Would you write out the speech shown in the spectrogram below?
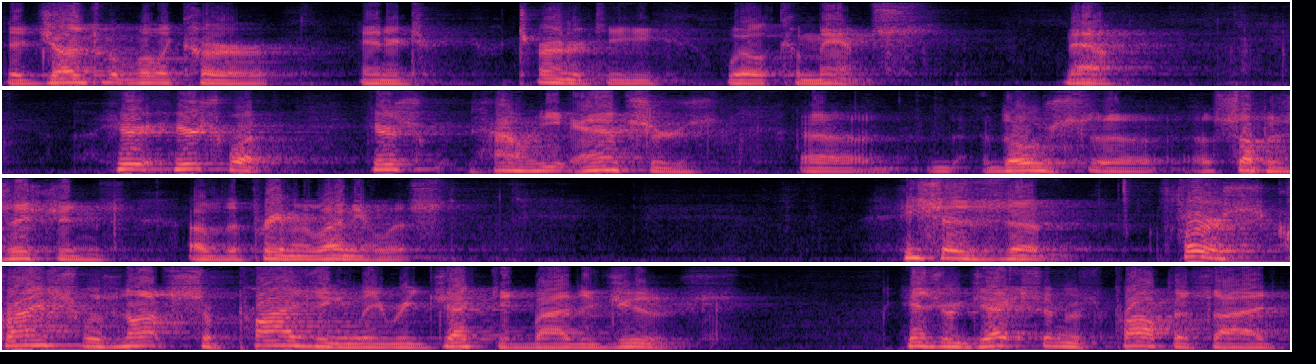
the judgment will occur, and eternity will commence. Now, here, here's what, here's how he answers uh, those uh, suppositions of the premillennialist. He says, uh, first, Christ was not surprisingly rejected by the Jews. His rejection was prophesied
